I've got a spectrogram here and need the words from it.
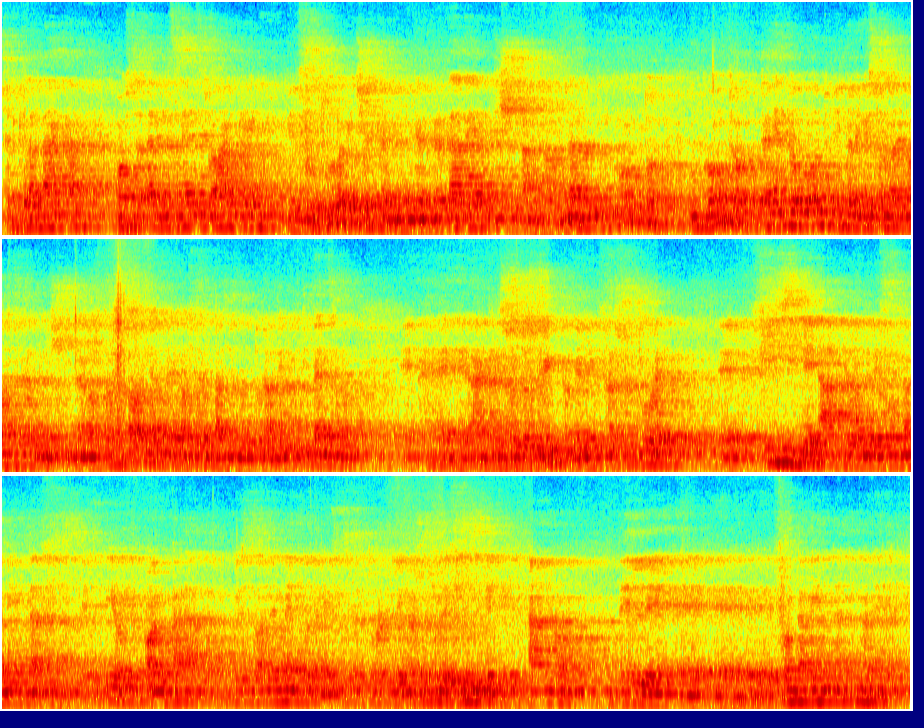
perché la banca possa dare il senso anche del futuro che cerca di interpretare e anticipare, andando incontro, incontro tenendo conto di quelle che sono le nostre radici, la nostra storia le nostre basi culturali. Tutti pensano, eh, eh, anche il sottoscritto, che le infrastrutture eh, fisiche abbiano delle fondamenta fisiche. Io ho imparato questo anno e mezzo che le infrastrutture, fisiche hanno delle eh, fondamenta immanenti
